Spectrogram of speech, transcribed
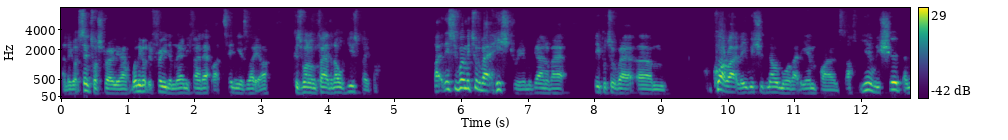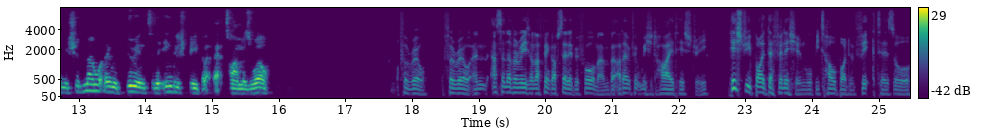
And they got sent to Australia. When they got to freedom, they only found out like 10 years later because one of them found an old newspaper. Like this is when we talk about history and we're going about people talk about um, quite rightly we should know more about the empire and stuff. Yeah, we should, and we should know what they were doing to the English people at that time as well. For real, for real. And that's another reason I think I've said it before, man, but I don't think we should hide history. History, by definition, will be told by the victors or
